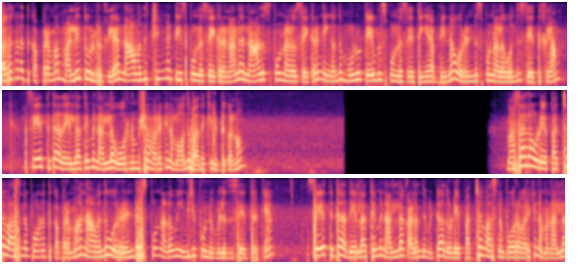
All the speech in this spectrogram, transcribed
வதக்கினதுக்கு அப்புறமா மல்லித்தூள் இருக்குல்ல நான் வந்து சின்ன டீஸ்பூனில் சேர்க்குறனால நாலு ஸ்பூன் அளவு சேர்க்குறேன். நீங்கள் வந்து முழு டேபிள் ஸ்பூனில் சேர்த்திங்க அப்படின்னா ஒரு ரெண்டு ஸ்பூன் அளவு வந்து சேர்த்துக்கலாம். சேர்த்துட்டு அதை எல்லாத்தையுமே நல்லா ஒரு நிமிஷம் வரைக்கும் நம்ம வந்து வதக்கி விட்டுக்கணும். மசாலாவுடைய பச்சை வாசனை போனதுக்கப்புறமா நான் வந்து ஒரு ரெண்டரை ஸ்பூன் அளவு இஞ்சி பூண்டு விழுது சேர்த்துருக்கேன். சேர்த்துட்டு அது எல்லாத்தையுமே நல்லா கலந்து விட்டு அதோடைய பச்சை வாசனை போகிற வரைக்கும் நம்ம நல்லா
